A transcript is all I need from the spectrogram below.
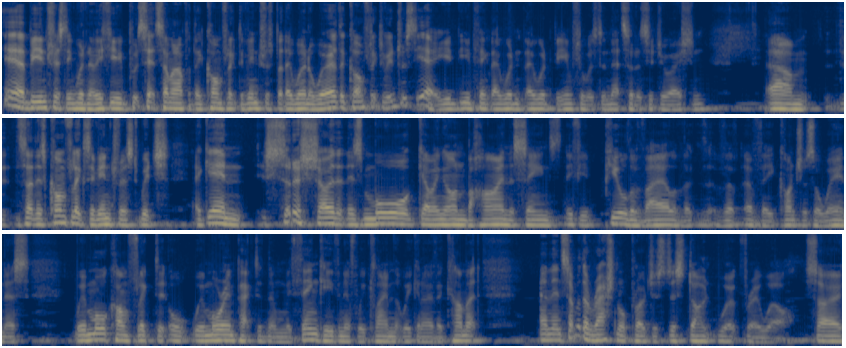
Yeah, it'd be interesting, wouldn't it? If you put, set someone up with a conflict of interest, but they weren't aware of the conflict of interest, yeah, you'd, you'd think they wouldn't they wouldn't be influenced in that sort of situation. Um, th- so there's conflicts of interest, which again sort of show that there's more going on behind the scenes. If you peel the veil of the, of the, of the conscious awareness, we're more conflicted or we're more impacted than we think, even if we claim that we can overcome it. And then some of the rational approaches just don't work very well. So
